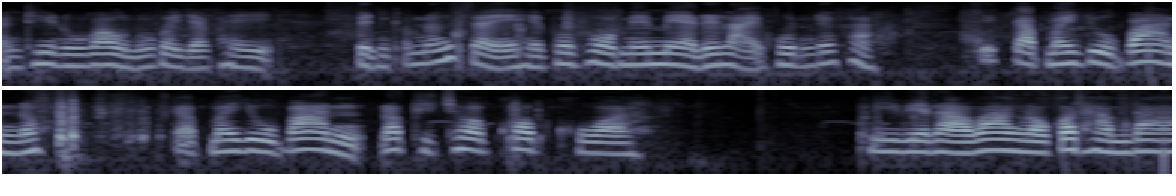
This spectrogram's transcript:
อันที่หนูเว้าหนูก็อยากให้เป็นกำลังใจให้พ่อพ่อแม่แม่ได้หลายคนด้วยค่ะ ที่กลับมาอยู่บ้านเนาะ กลับมาอยู่บ้านรับผิดชอบครอบครัว มีเวลาว่างเราก็ทำได้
